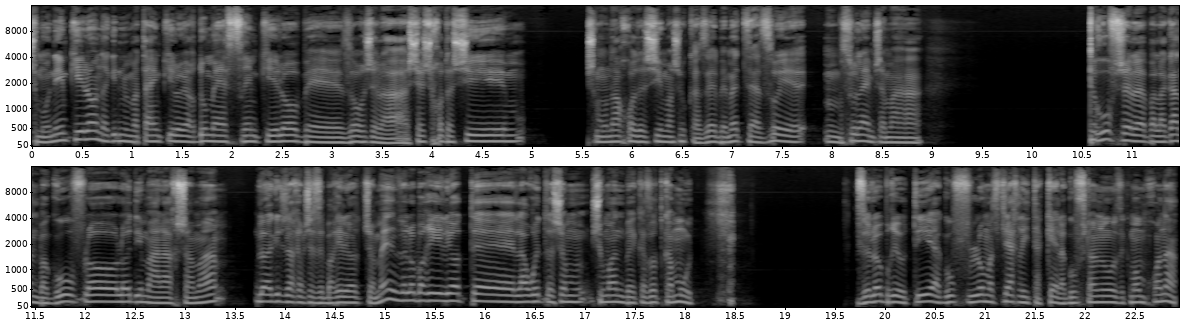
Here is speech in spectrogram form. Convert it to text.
80 קילו, נגיד מ-200 קילו ירדו 120 קילו באזור של ה-6 חודשים, 8 חודשים, משהו כזה, באמת זה הזוי, הם עשו להם שם טירוף של בלאגן בגוף, לא, לא יודעים מה הלך שם. לא אגיד לכם שזה בריא להיות שמן, ולא בריא להיות, אה, להוריד את השומן בכזאת כמות. זה לא בריאותי, הגוף לא מצליח להתעכל, הגוף שלנו זה כמו מכונה.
